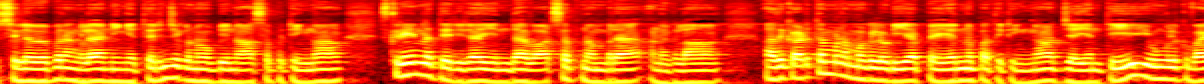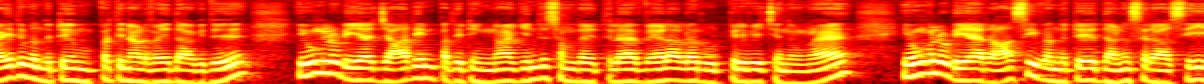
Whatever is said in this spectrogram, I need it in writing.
சில விவரங்களை நீங்கள் தெரிஞ்சுக்கணும் அப்படின்னு ஆசைப்பட்டீங்கன்னா ஸ்க்ரீனில் தெரிகிற இந்த வாட்ஸ்அப் நம்பரை அணுகலாம். அதுக்கு அடுத்த மணமகளுடைய பெயர்னு பார்த்துட்டிங்கன்னா ஜெயந்தி. இவங்களுக்கு வயது வந்துட்டு முப்பத்தி நாலு வயது ஆகுது இவங்களுடைய ஜாதின்னு பார்த்துட்டிங்கன்னா இந்து சமுதாயத்தில் வேளாளர் உட்பிரிவை சேர்ந்தவங்க. இவங்களுடைய ராசி வந்துட்டு தனுசு ராசி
